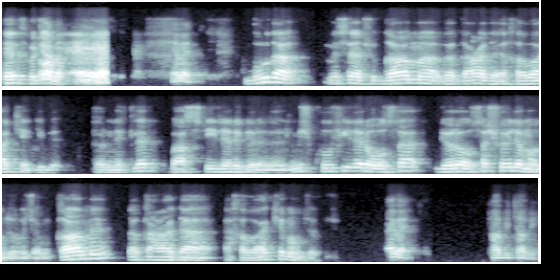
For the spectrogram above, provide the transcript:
Evet hocam. Evet. Burada mesela şu gama ve ka'de ehavake gibi örnekler Basrilere göre verilmiş. Kufilere olsa göre olsa şöyle mi olacak hocam? Game ve ka'da ehavake mi olacak hocam? Evet. Tabii tabii.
